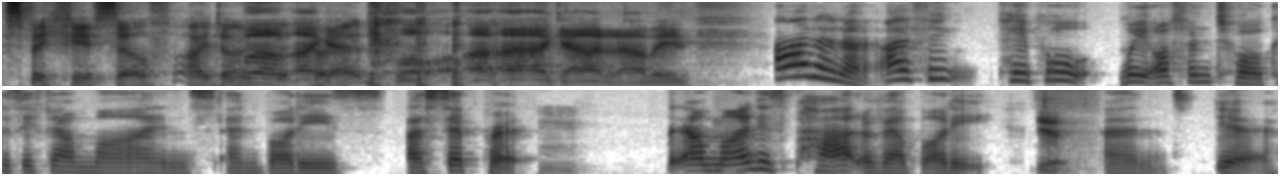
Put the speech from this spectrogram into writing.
Speak for yourself. I don't. Well, okay. alright. Well, I, I- okay. I don't know. I mean, I don't know. I think people, we often talk as if our minds and bodies are separate, hmm. but our hmm. mind is part of our body. yeah, And yeah,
